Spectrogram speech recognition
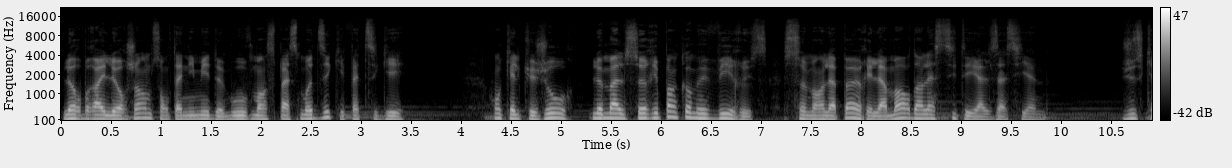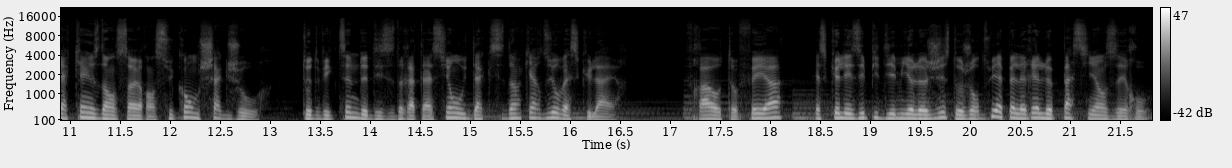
Leurs bras et leurs jambes sont animés de mouvements spasmodiques et fatigués. En quelques jours, le mal se répand comme un virus, semant la peur et la mort dans la cité alsacienne. Jusqu'à 15 danseurs en succombent chaque jour toutes victimes de déshydratation ou d'accidents cardiovasculaires. Frau Tofea est ce que les épidémiologistes d'aujourd'hui appelleraient le patient zéro?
